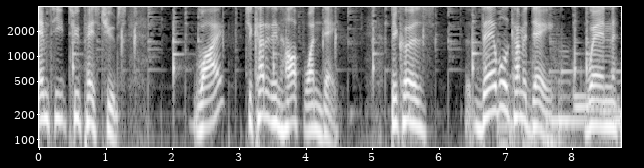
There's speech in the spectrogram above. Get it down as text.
empty toothpaste tubes. Why? To cut it in half one day. Because there will come a day when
